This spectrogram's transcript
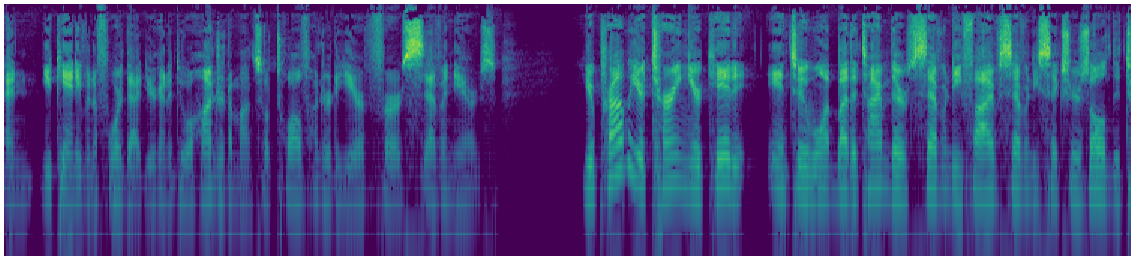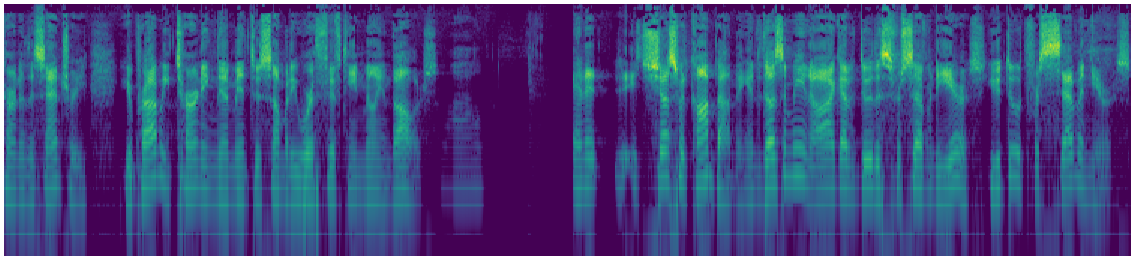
and you can't even afford that. You're going to do a hundred a month, so twelve hundred a year for seven years. You're probably are turning your kid into one by the time they're 75 76 years old the turn of the century you're probably turning them into somebody worth 15 million dollars Wow. and it it's just with compounding and it doesn't mean oh i got to do this for 70 years you could do it for 7 years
